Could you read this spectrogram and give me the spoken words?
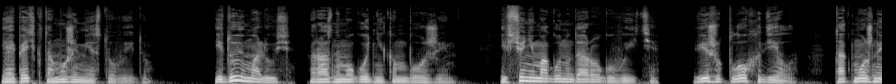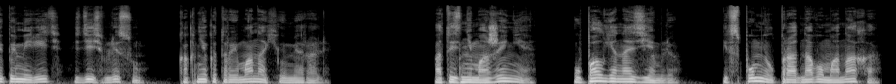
и опять к тому же месту выйду. Иду и молюсь разным угодникам Божиим, и все не могу на дорогу выйти. Вижу, плохо дело. Так можно и помереть здесь, в лесу, как некоторые монахи умирали. От изнеможения упал я на землю и вспомнил про одного монаха,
